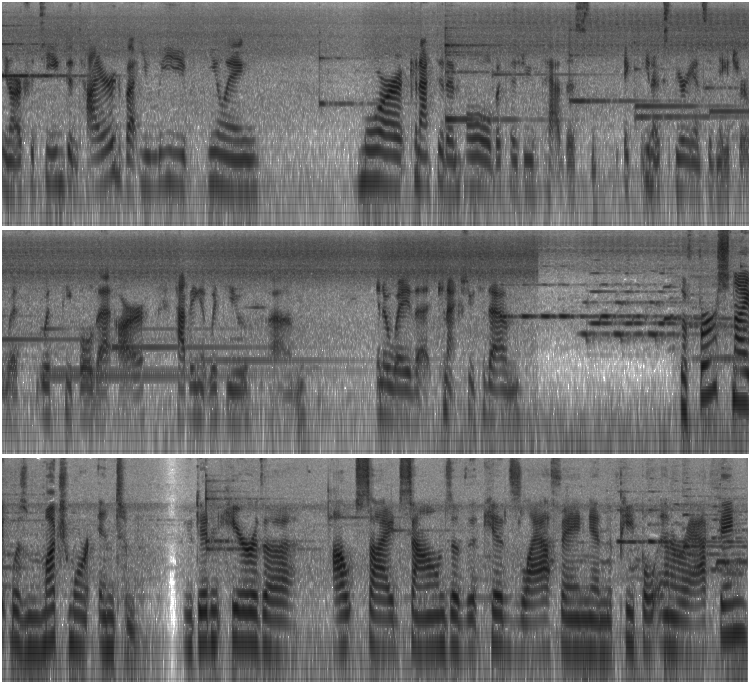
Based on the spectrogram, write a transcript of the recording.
you know, are fatigued and tired, but you leave feeling more connected and whole because you've had this you know experience of nature with with people that are having it with you um, in a way that connects you to them. The first night was much more intimate. You didn't hear the outside sounds of the kids laughing and the people interacting,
